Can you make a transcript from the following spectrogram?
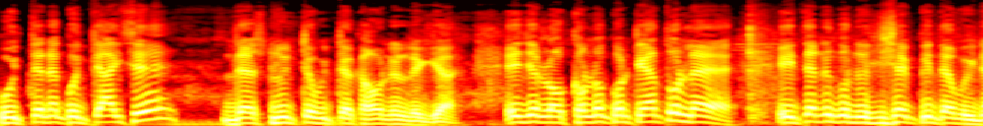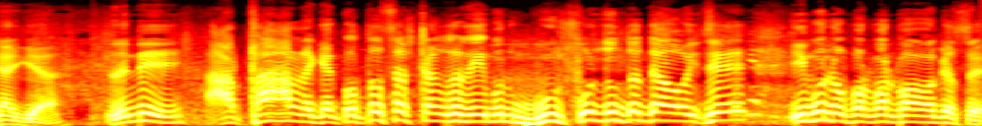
কইতে না কইতে আইছে দেশ লুইতে উইতে খাওয়ানোর লেগিয়া। এই যে লক্ষ লক্ষ টিয়া তোলে এইটার কোনো হিসাব কিতাব হই না গিয়া। জানি আর থার লাগে কত চেষ্টা করে এমন ঘুষ পর্যন্ত দেওয়া হয়েছে ইমন অপরমান পাওয়া গেছে।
